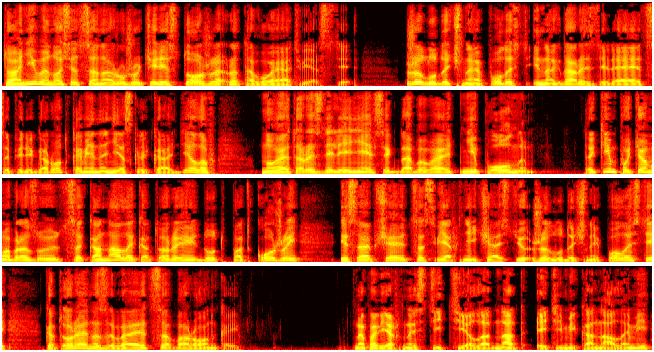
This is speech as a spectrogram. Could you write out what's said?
то они выносятся наружу через то же ротовое отверстие. Желудочная полость иногда разделяется перегородками на несколько отделов, но это разделение всегда бывает неполным. Таким путем образуются каналы, которые идут под кожей и сообщаются с верхней частью желудочной полости, которая называется воронкой. На поверхности тела над этими каналами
